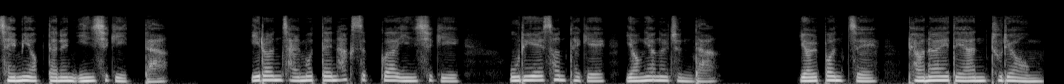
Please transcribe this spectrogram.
재미없다는 인식이 있다. 이런 잘못된 학습과 인식이 우리의 선택에 영향을 준다. 열 번째, 변화에 대한 두려움.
